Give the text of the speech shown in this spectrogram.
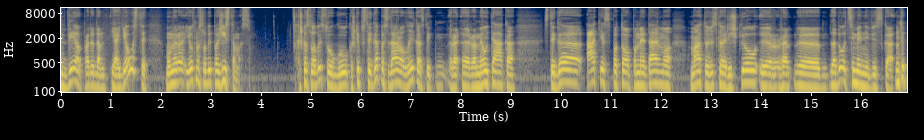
vėl pradedam ją jausti, mums yra jausmas labai pažįstamas. Kažkas labai saugu, kažkaip staiga pasidaro laikas, taip ra ramiau teka, staiga akis po to pameditavimo mato viską ryškiau ir ra, e, labiau atsimeni viską. Nu, taip,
